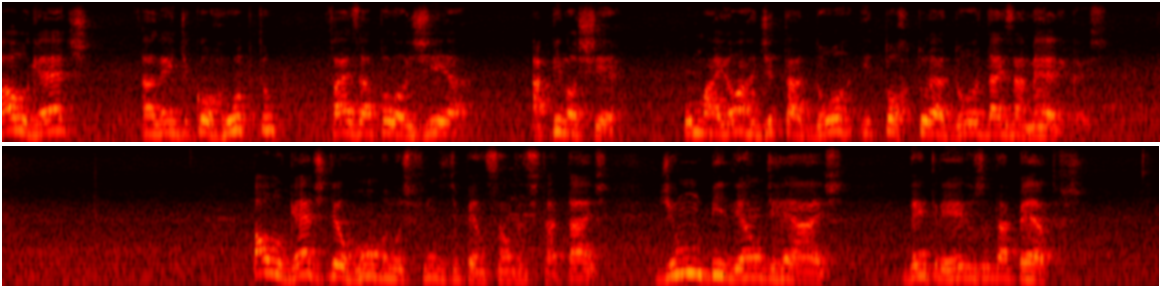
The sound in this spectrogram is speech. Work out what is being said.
Paulo Guedes, além de corrupto, faz apologia a Pinochet, o maior ditador e torturador das Américas. Paulo Guedes deu rombo nos fundos de pensão das estatais de um bilhão de reais, dentre eles o da Petros.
